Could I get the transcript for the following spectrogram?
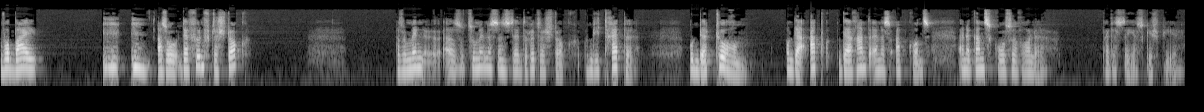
Wobei, also der fünfte Stock, also, also zumindest der dritte Stock und die Treppe und der Turm und der, Ab, der Rand eines Abgrunds eine ganz große Rolle bei Dostoevsky spielen.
